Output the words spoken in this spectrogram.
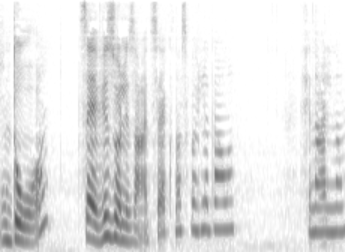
до, це візуалізація, як в нас виглядала фінальна.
